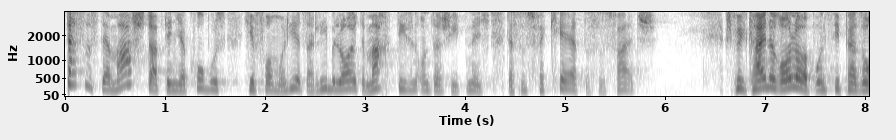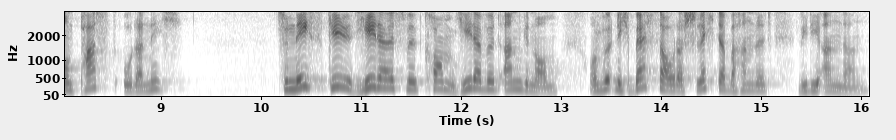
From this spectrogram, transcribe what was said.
Das ist der Maßstab, den Jakobus hier formuliert. Sagt, liebe Leute, macht diesen Unterschied nicht. Das ist verkehrt, das ist falsch. Spielt keine Rolle, ob uns die Person passt oder nicht. Zunächst gilt, jeder ist willkommen, jeder wird angenommen und wird nicht besser oder schlechter behandelt wie die anderen.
